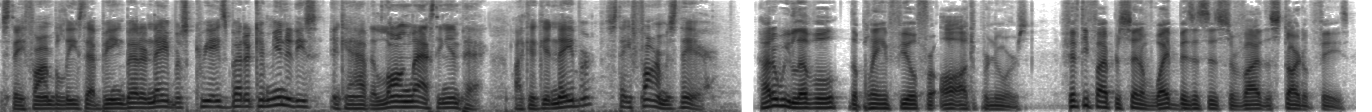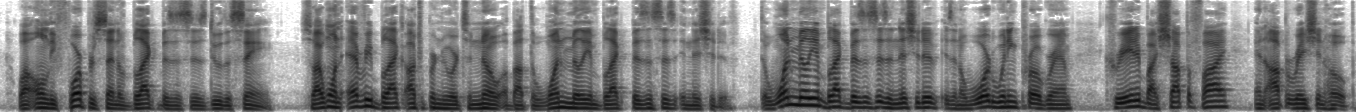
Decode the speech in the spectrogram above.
State Farm believes that being better neighbors creates better communities and can have a long lasting impact. Like a good neighbor, State Farm is there. How do we level the playing field for all entrepreneurs? 55% of white businesses survive the startup phase, while only 4% of black businesses do the same. So I want every black entrepreneur to know about the 1 Million Black Businesses Initiative. The 1 Million Black Businesses Initiative is an award winning program created by Shopify and Operation Hope.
